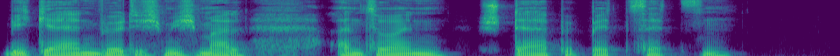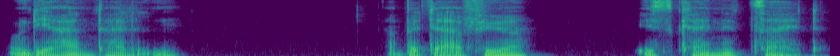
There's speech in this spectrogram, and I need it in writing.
Wie gern würde ich mich mal an so ein Sterbebett setzen und die Hand halten. Aber dafür ist keine Zeit.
